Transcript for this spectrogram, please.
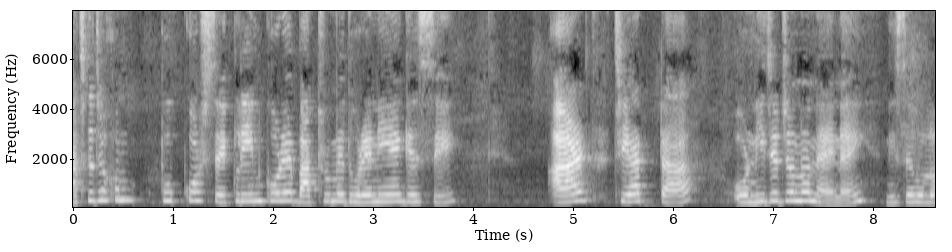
আজকে যখন পুপ করছে ক্লিন করে বাথরুমে ধরে নিয়ে গেছি, আর চেয়ারটা ওর নিজের জন্য নেয় নাই। নিচে হলো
